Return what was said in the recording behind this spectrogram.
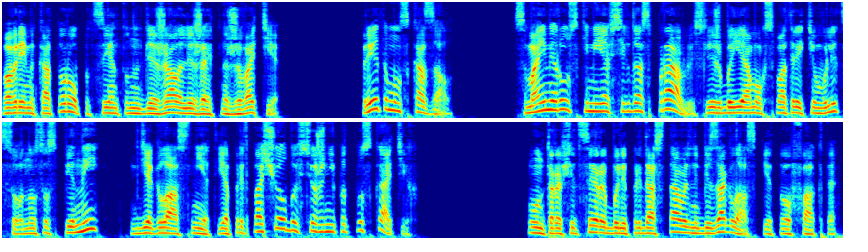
во время которого пациенту надлежало лежать на животе. При этом он сказал, «С моими русскими я всегда справлюсь, лишь бы я мог смотреть им в лицо, но со спины, где глаз нет, я предпочел бы все же не подпускать их». Унтер-офицеры были предоставлены без огласки этого факта,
